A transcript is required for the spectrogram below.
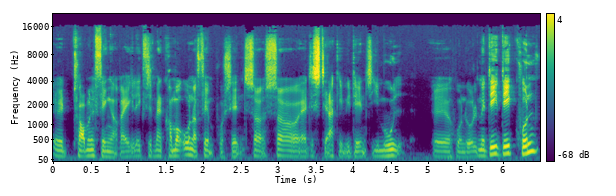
øh, tommelfingerregel. Ikke? Hvis man kommer under 5%, så, så er det stærk evidens imod øh, H0. Men det, det er kun,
